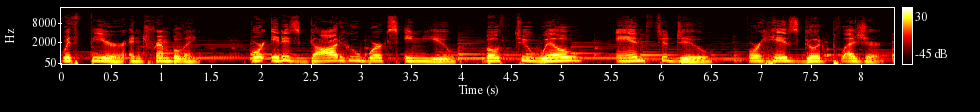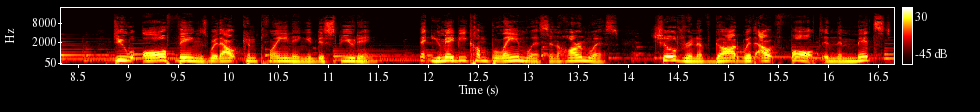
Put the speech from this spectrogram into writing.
with fear and trembling. For it is God who works in you both to will and to do for his good pleasure. Do all things without complaining and disputing, that you may become blameless and harmless, children of God without fault in the midst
